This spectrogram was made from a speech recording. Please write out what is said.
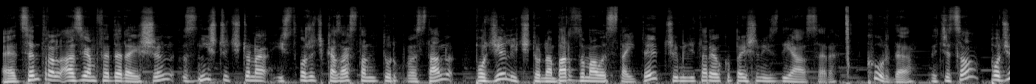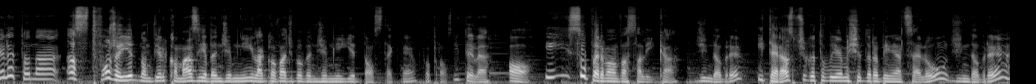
E, Central Asian Federation, zniszczyć to na, i stworzyć Kazachstan i Turkmenistan, podzielić to na bardzo małe staty, czy Military Occupation is the answer? Kurde, wiecie co? Podzielę to na... A stworzę jedną wielką Azję, będzie mniej lagować, bo będzie mniej jednostek, nie? Po prostu. I tyle. O, i super mam wasalika. Dzień dobry. I teraz przygotowujemy się do robienia celu. Dzień dobry.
